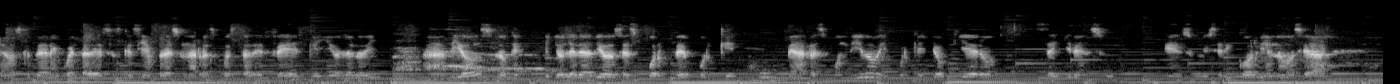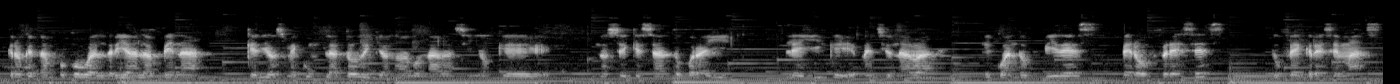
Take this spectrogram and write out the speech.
tenemos que tener en cuenta de eso es que siempre es una respuesta de fe. El que yo le doy a Dios, lo que yo le dé a Dios es por fe, porque me ha respondido y porque yo quiero seguir en su, en su misericordia, ¿no? O sea, creo que tampoco valdría la pena que Dios me cumpla todo y yo no hago nada, sino que no sé qué santo por ahí leí que mencionaba que cuando pides pero ofreces, tu fe crece más.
